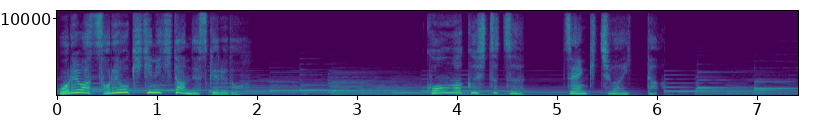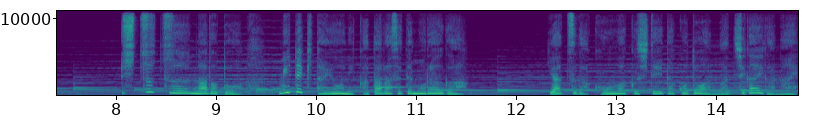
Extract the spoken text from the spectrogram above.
俺はそれを聞きに来たんですけれど。困惑しつつ、善吉は言った。しつつ、などと見てきたように語らせてもらうが、奴が困惑していたことは間違いがない。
